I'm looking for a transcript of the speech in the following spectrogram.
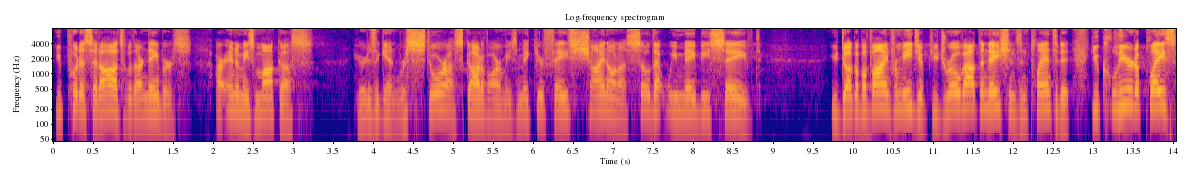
You put us at odds with our neighbors. Our enemies mock us. Here it is again Restore us, God of armies. Make your face shine on us so that we may be saved. You dug up a vine from Egypt. You drove out the nations and planted it. You cleared a place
